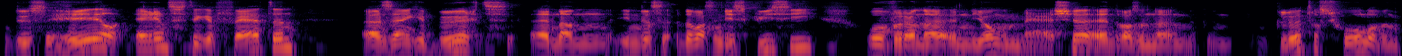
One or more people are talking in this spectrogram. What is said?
dus heel ernstige feiten uh, zijn gebeurd. En dan in er was een discussie over een, eh, een jong meisje. Het was een, een, een kleuterschool of een,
